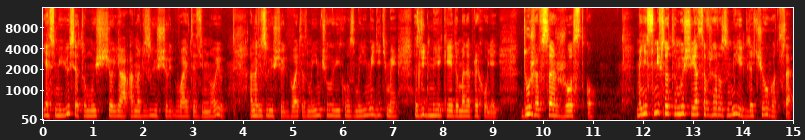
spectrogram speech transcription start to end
Я сміюся, тому що я аналізую, що відбувається зі мною, аналізую, що відбувається з моїм чоловіком, з моїми дітьми, з людьми, які до мене приходять. Дуже все жорстко. Мені смішно, тому що я це вже розумію, для чого це.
